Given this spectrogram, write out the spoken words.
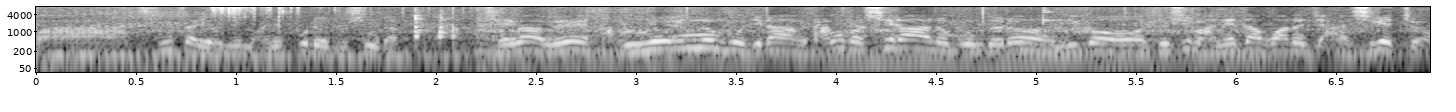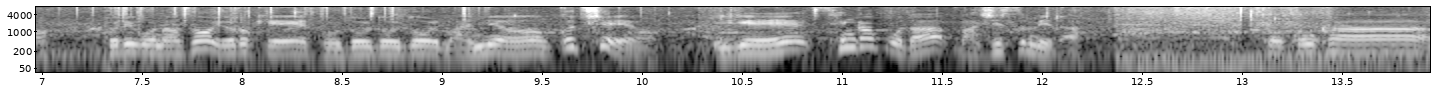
와 진짜 연유 많이 뿌려주신다. 제가 왜 당뇨 있는 분이랑 단 거 싫어하는 분들은 이거 드시면 안 된다고 하는지 아시겠죠? 그리고 나서 이렇게 돌돌돌돌 말면 끝이에요. 이게 생각보다 맛있습니다. 콩콩카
